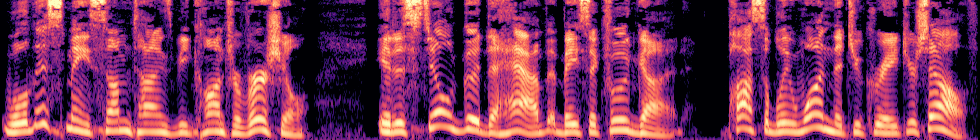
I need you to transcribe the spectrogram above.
While this may sometimes be controversial, it is still good to have a basic food guide, possibly one that you create yourself.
